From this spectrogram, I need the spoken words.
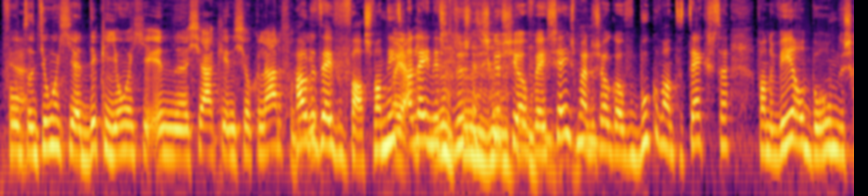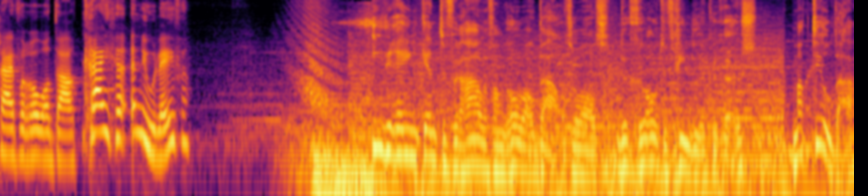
Bijvoorbeeld Ja. het jongetje, het dikke jongetje in uh, Sjaki in de chocoladefabriek. Houd het even vast, want niet Oh ja. alleen is het dus een discussie over wc's... maar dus ook over boeken, want de teksten van de wereldberoemde schrijver Roald Dahl... krijgen een nieuw leven. Iedereen kent de verhalen van Roald Dahl, zoals De Grote Vriendelijke Reus, Matilda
